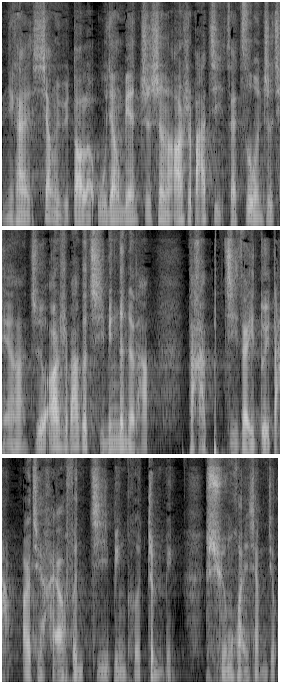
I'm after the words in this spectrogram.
你看项羽到了乌江边，只剩了二十八骑，在自刎之前啊，只有二十八个骑兵跟着他，他还挤在一堆打，而且还要分机兵和正兵，循环相救。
